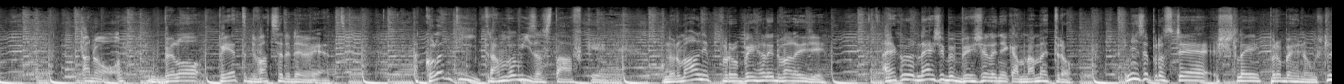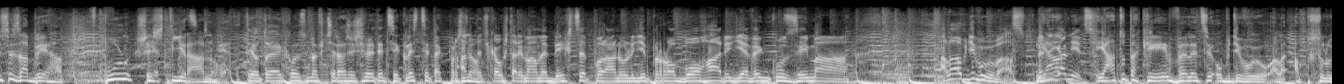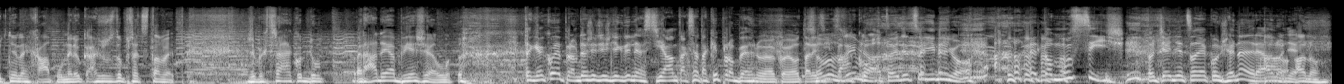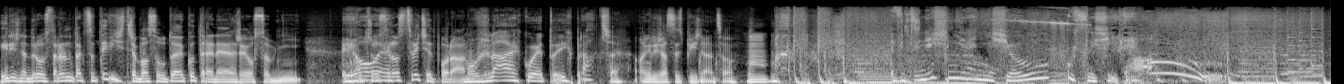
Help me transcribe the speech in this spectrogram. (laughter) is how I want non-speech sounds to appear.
Ano. Bylo 5.29 kolem té tramvové zastávky normálně proběhli dva lidi. A jako ne, že by běželi někam na metro. Oni se prostě šli proběhnout, šli se zaběhat v půl šestý ráno. Ty to jako jsme včera řešili ty cyklisty, tak prostě ano. teďka už tady máme běžce po ránu, lidi pro boha, lidi je venku zima. Ale obdivuju vás, neříkám já, nic. Já to taky velice obdivuju, ale absolutně nechápu, nedokážu si to představit. Že bych třeba jako do rádia běžel. (laughs) tak jako je pravda, že když někdy nestíhám, tak se taky proběhnu, jako jo, tady Samozřejmě, a to je něco jiného. (laughs) ale to musíš, to tě něco jako žene reálně. Ano, ano. I když na druhou stranu, tak co ty víš, třeba jsou to jako trenéři osobní. Jo, Potřebuji je, si rozcvičit po ránu. Možná jako je to jejich práce. A když asi spíš ne, co? Hmm. V dnešní ranní show uslyšíte. Oh.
